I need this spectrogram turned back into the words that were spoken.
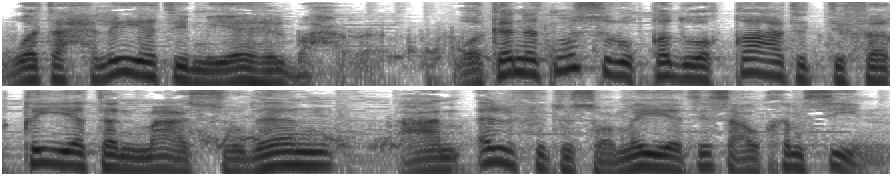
وتحلية مياه البحر. وكانت مصر قد وقعت اتفاقية مع السودان عام 1959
